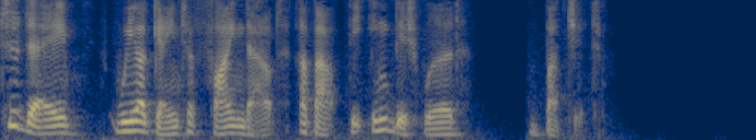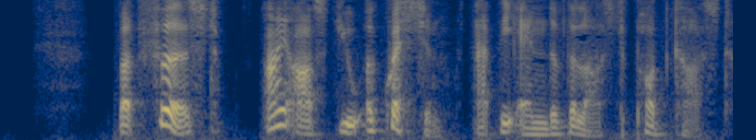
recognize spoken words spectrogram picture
Today we are going to find out about the English word budget. But first, I asked you a question at the end of the last podcast.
